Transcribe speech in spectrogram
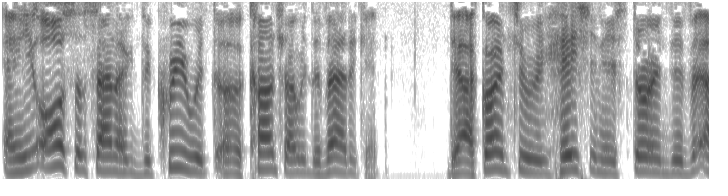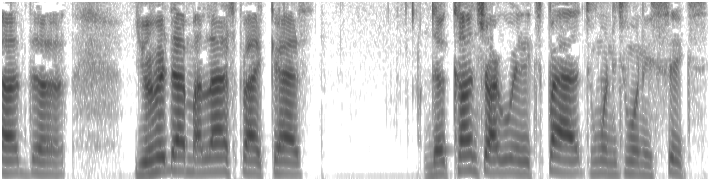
and he also signed a decree with a contract with the Vatican. According to Haitian historian, the, uh, the you heard that in my last podcast, the contract will expire 2026.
